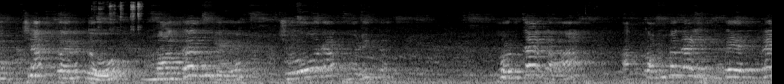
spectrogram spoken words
ಅಜ್ಜ ಕರೆದು ಮಗನಿಗೆ ಜೋರಾಗಿ ಹೊಡಿತಾರೆ. ಹೊಡೆದಾಗ ಆ ಕಂಬಗಳ ಹಿಂದೆ ಇದ್ರೆ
